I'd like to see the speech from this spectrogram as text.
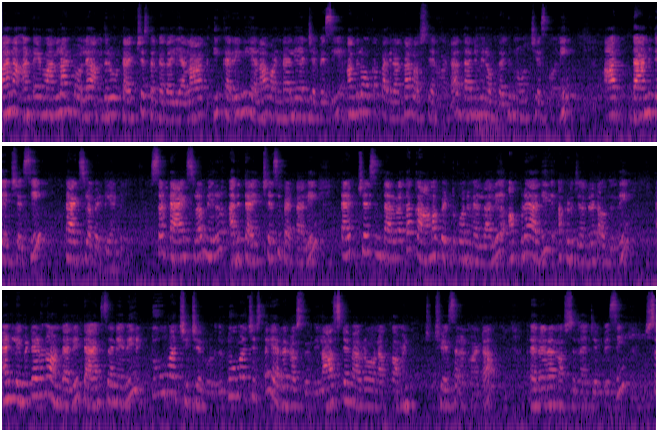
మన అంటే మనలాంటి వాళ్ళే అందరూ టైప్ చేస్తారు కదా ఎలా ఈ కర్రీని ఎలా వండాలి అని చెప్పేసి అందులో ఒక పది రకాలు వస్తాయి అనమాట దాన్ని మీరు ఒక దగ్గర నోట్ చేసుకొని ఆ దాన్ని తెచ్చేసి ట్యాగ్స్లో పెట్టేయండి. సో ట్యాగ్స్లో మీరు అది టైప్ చేసి పెట్టాలి. టైప్ చేసిన తర్వాత కామ పెట్టుకొని వెళ్ళాలి. అప్పుడే అది అక్కడ జనరేట్ అవుతుంది. అండ్ లిమిటెడ్గా ఉండాలి. ట్యాగ్స్ అనేవి టూ మచ్ ఇచ్చేయకూడదు. టూ మచ్ ఇస్తే ఎర్రర్ వస్తుంది. లాస్ట్ టైం ఎవరో నాకు కామెంట్ చేశారనమాట ఎర్రర్ అని వస్తుంది అని చెప్పేసి. సో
